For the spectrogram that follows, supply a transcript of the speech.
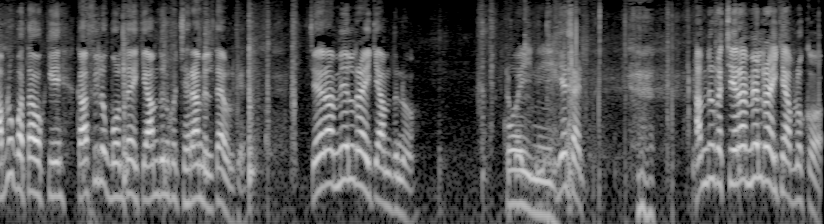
आप लोग बताओ कि काफ़ी लोग बोलते हैं कि हम दोनों को चेहरा मिलता है बोल के। चेहरा मिल रहा है क्या हम दोनों कोई नहीं। ये साइड हम दोनों का चेहरा मिल रहा है क्या आप लोग को?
